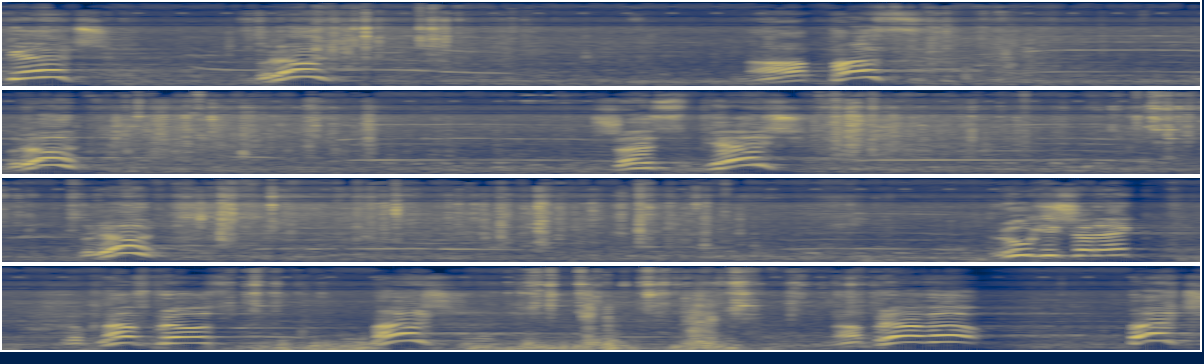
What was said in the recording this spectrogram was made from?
Zabezpiecz! Broń! Na! Broń! Przez pierś! Broń! Drugi szereg, krok na wprost, marsz! Na prawo, patrz!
